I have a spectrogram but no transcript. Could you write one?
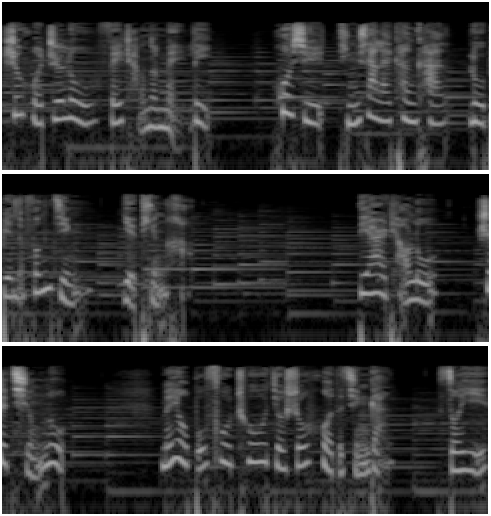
生活之路非常的美丽，或许停下来看看路边的风景也挺好。第二条路是情路，没有不付出就收获的情感。所以，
